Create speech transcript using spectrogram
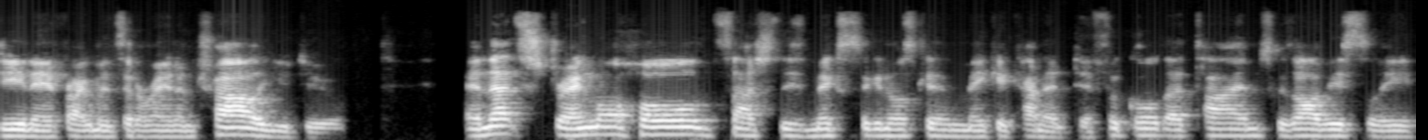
DNA fragments in a random trial you do and that stranglehold slash these mixed signals can make it kind of difficult at times because obviously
